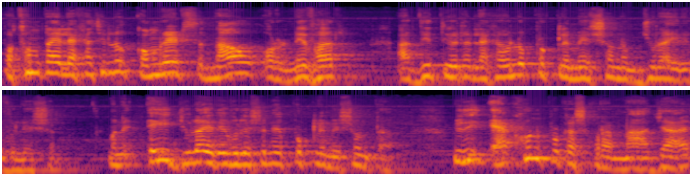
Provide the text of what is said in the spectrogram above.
প্রথমটায় লেখা ছিল কমরেডস নাও অর নেভার আর দ্বিতীয়টা লেখা হলো প্রোক্লেমেশন অফ জুলাই রেভলিউশন মানে এই জুলাই রেভলিউশনের প্রোক্লেমেশনটা যদি এখন প্রকাশ করা না যায়,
